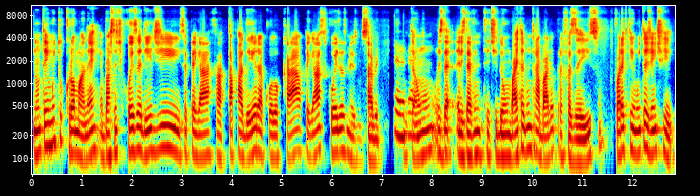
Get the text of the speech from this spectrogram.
não tem muito croma, né? É bastante coisa ali de você pegar a tapadeira, colocar, pegar as coisas mesmo, sabe? É. Então, eles, de- eles devem ter tido um baita de um trabalho para fazer isso. Fora que tem muita gente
